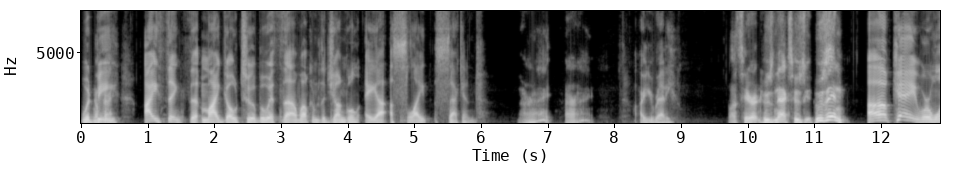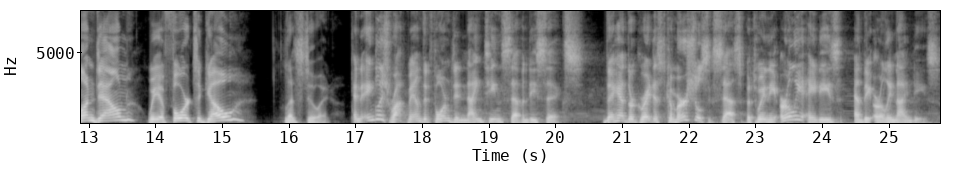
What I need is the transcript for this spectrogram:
would be. Okay. I think that my go-to, but with uh, "Welcome to the Jungle," a uh, a slight second. All right, all right. Are you ready? Let's hear it. Who's next? Who's who's in? Okay, we're one down. We have four to go. Let's do it. An English rock band that formed in 1976. They had their greatest commercial success between the early 80s and the early 90s.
